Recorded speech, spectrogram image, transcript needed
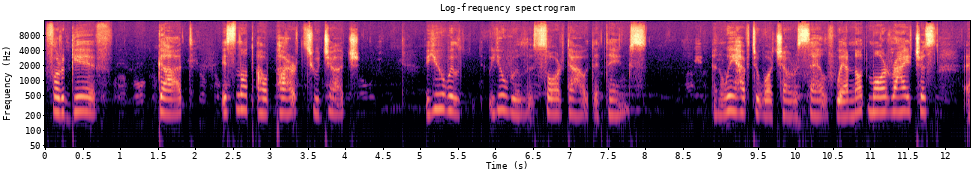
forgive God. It's not our part to judge. You will you will sort out the things. And we have to watch ourselves. We are not more righteous uh,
